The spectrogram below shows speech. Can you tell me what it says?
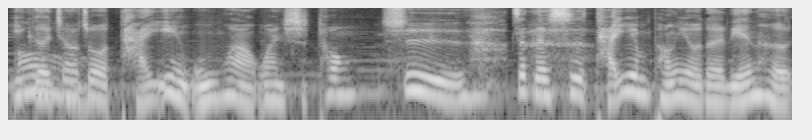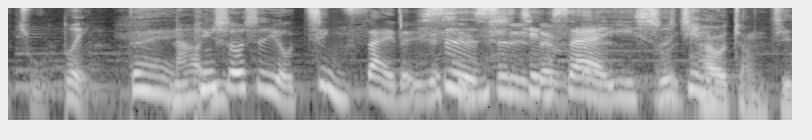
一个叫做台印文化万事通，是这个是台印朋友的联合组队，对，然后听说是有竞赛的一个是是竞赛，以实境还有奖金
